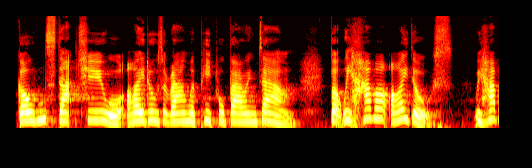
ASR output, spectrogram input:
golden statue or idols around where people bowing down, but we have our idols. We have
